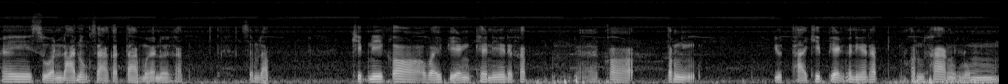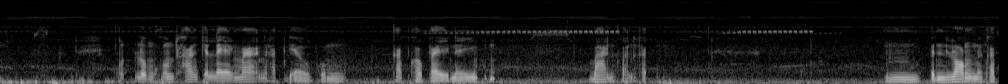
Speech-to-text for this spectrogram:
ให้สวนหลานองศากับตาเหมือนด้วยครับสำหรับคลิปนี้ก็เอาไว้เพียงแค่นี้นะครับ ก็ต้อง หยุดถ่ายคลิปเพียงแค่นี้ครับ ค่อนข้างลมลมค่อนข้างจะแรงมากนะครับ เดี๋ยวผมกลับเข้าไปในบ้านก่อนครับเป็นร่องนะครับ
